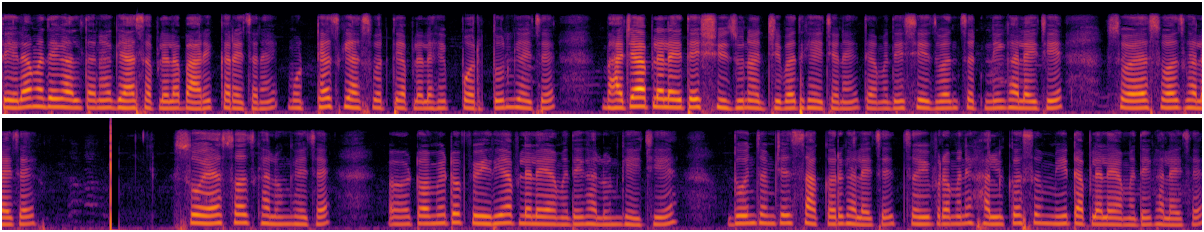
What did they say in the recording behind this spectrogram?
तेलामध्ये घालताना गॅस आपल्याला बारीक करायचा नाही. मोठ्याच गॅसवरती आपल्याला हे परतून घ्यायचं आहे भाज्या आपल्याला इथे शिजून अजिबात घ्यायच्या नाही. त्यामध्ये शेजवान चटणी घालायची आहे सोया सॉस घालायचा आहे. सोया सॉस घालून घ्यायचा आहे. टॉमॅटो प्युरी आपल्याला यामध्ये घालून घ्यायची आहे. दोन चमचे साखर घालायचे. चवीप्रमाणे हलकंसं मीठ आपल्याला यामध्ये घालायचं आहे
